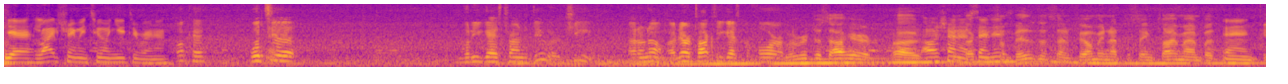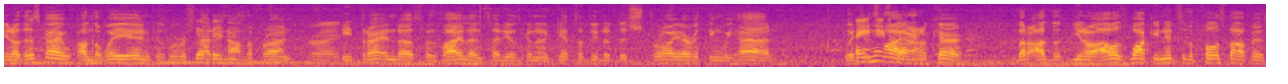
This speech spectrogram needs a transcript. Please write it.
Yeah, live streaming too on YouTube right now. Okay. What's uh what are you guys trying to do or achieve? I don't know. I've never talked to you guys before. We were just out here uh, I was trying to conducting send it. some business and filming at the same time, man. But And you know, this guy on the way in, because we were standing on the front, Right. he threatened us with violence. Said he was gonna get something to destroy everything we had, which In is his fine. car. I don't care. But uh, the, you know, I was walking into the post office,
